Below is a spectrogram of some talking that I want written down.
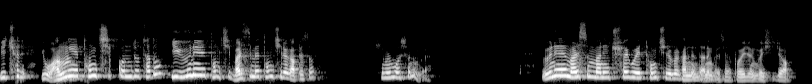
이, 최, 이 왕의 통치권조차도 이 은혜의 통치, 말씀의 통치력 앞에서 힘을 못 쓰는 거야. 은혜의 말씀만이 최고의 통치력을 갖는다는 것을 보여주는 것이죠.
